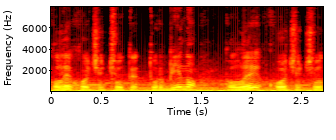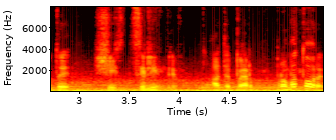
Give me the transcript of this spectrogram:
коли хочу чути турбіну, коли хочу чути 6 циліндрів. А тепер про мотори.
